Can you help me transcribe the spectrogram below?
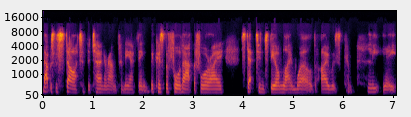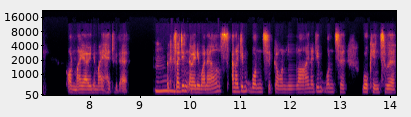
that was the start of the turnaround for me, I think, because before that, before I stepped into the online world, I was completely on my own in my head with it mm. because I didn't know anyone else and I didn't want to go online. I didn't want to walk into a,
